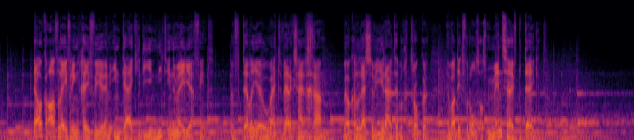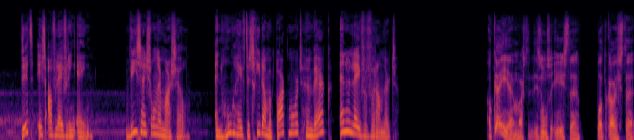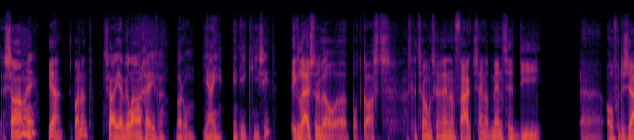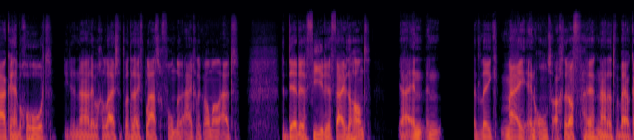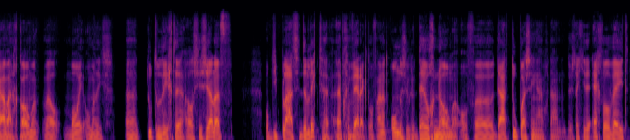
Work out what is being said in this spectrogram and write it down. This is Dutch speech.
Elke aflevering geven we je een inkijkje die je niet in de media vindt. We vertellen je hoe wij te werk zijn gegaan, welke lessen we hieruit hebben getrokken en wat dit voor ons als mens heeft betekend. Dit is aflevering 1. Wie zijn John en Marcel? En hoe heeft de Schiedammer Parkmoord hun werk en hun leven veranderd? Oké, okay, Mars, dit is onze eerste podcast uh, samen. Hè? Ja, spannend. Zou jij willen aangeven waarom jij en ik hier zit? Ik luister wel uh, podcasts, als ik het zo moet zeggen. En vaak zijn dat mensen die uh, over de zaken hebben gehoord, die ernaar hebben geluisterd wat er heeft plaatsgevonden. Eigenlijk allemaal uit de derde, vierde, vijfde hand. Ja, en, en het leek mij en ons achteraf, hè, nadat we bij elkaar waren gekomen, wel mooi om eens uh, toe te lichten als je zelf op die plaats delict hebt, hebt gewerkt of aan het onderzoek hebt deelgenomen of uh, daar toepassingen hebt gedaan. Dus dat je er echt wel weet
